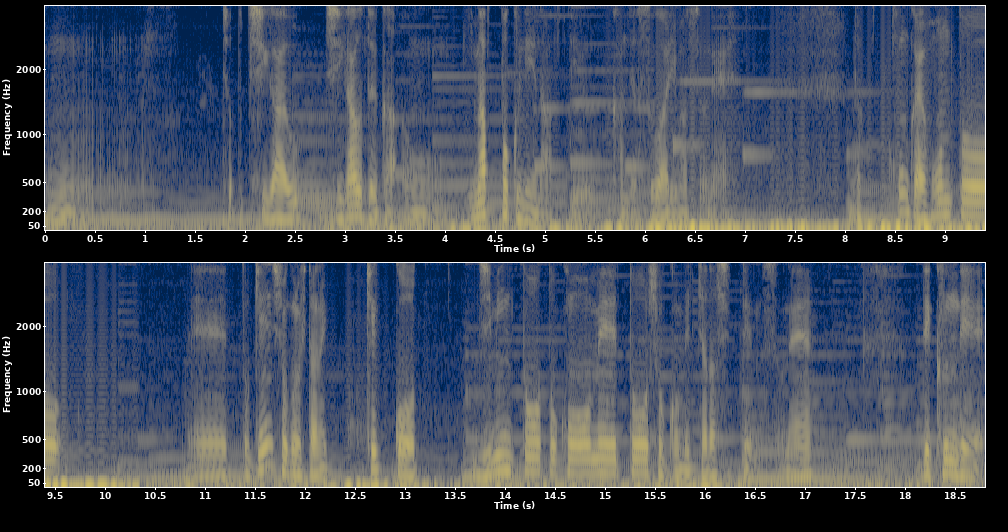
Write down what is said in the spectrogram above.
うん。ちょっと違う違うというか、うん、今っぽくねえなっていう感じはすごいありますよね。だ今回本当えー、っと現職の人はね結構自民党と公明党色をめっちゃ出してるんですよね。で組んで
